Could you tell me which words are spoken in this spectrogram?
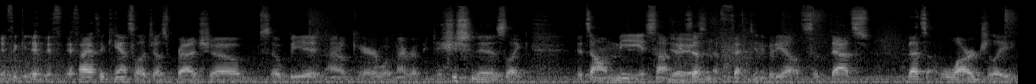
If, it, if, if I have to cancel a Just Brad show, so be it. I don't care what my reputation is. Like, it's on me. It's not. Yeah, it yeah. doesn't affect anybody else. So that's that's largely.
